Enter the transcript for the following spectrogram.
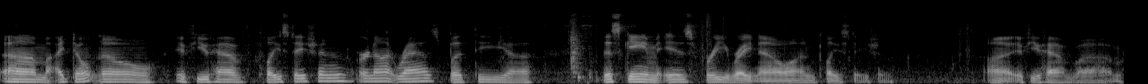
Um, I don't know if you have PlayStation or not, Raz, but the uh, this game is free right now on PlayStation. Uh, if you have um,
